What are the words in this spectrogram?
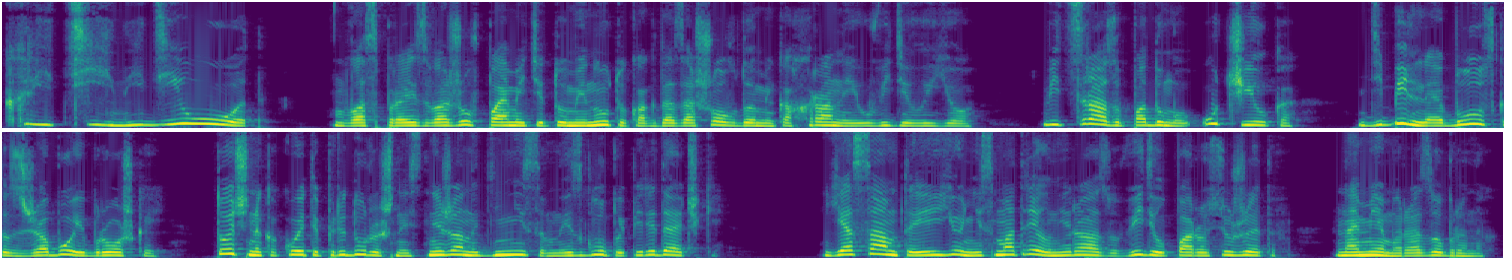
Кретин, идиот! Воспроизвожу в памяти ту минуту, когда зашел в домик охраны и увидел ее. Ведь сразу подумал, училка. Дебильная блузка с жабой и брошкой. Точно какой-то придурочной Снежаны Денисовны из глупой передачки. Я сам-то ее не смотрел ни разу, видел пару сюжетов, на мемы разобранных.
